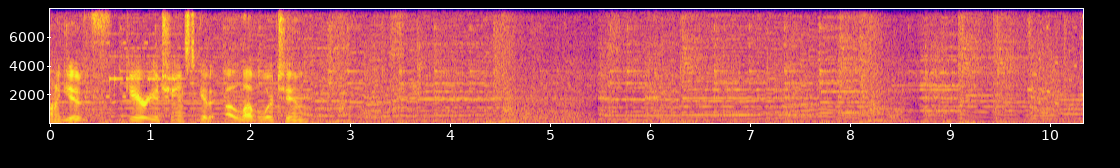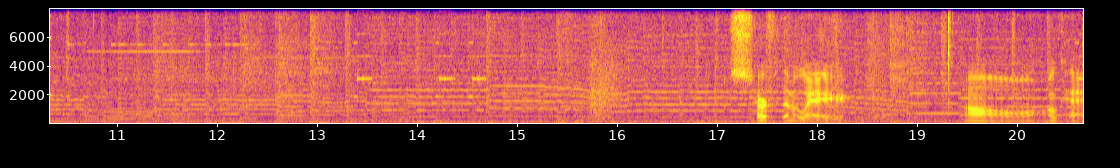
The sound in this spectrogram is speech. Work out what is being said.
Want to give Gary a chance to get a level or two. Surf them away. Oh, okay.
